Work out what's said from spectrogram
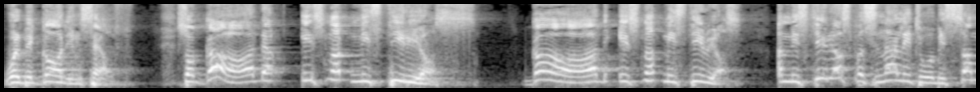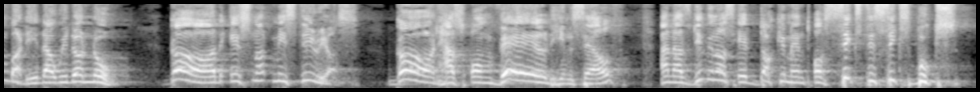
will be God himself. So God is not mysterious. God is not mysterious. A mysterious personality will be somebody that we don't know. God is not mysterious. God has unveiled himself and has given us a document of 66 books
